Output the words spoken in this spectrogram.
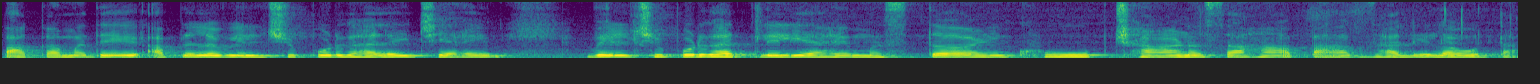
पाकामध्ये आपल्याला वेलची पूड घालायची आहे. वेलची पूड घातलेली आहे मस्त आणि खूप छान असा हा पाक झालेला होता.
